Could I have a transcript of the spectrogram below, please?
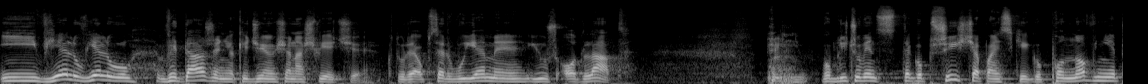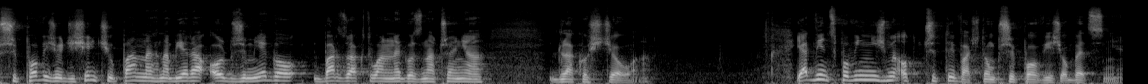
i wielu, wielu wydarzeń, jakie dzieją się na świecie, które obserwujemy już od lat, w obliczu więc tego przyjścia Pańskiego ponownie przypowieść o dziesięciu Pannach nabiera olbrzymiego, bardzo aktualnego znaczenia dla Kościoła. Jak więc powinniśmy odczytywać tą przypowieść obecnie,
